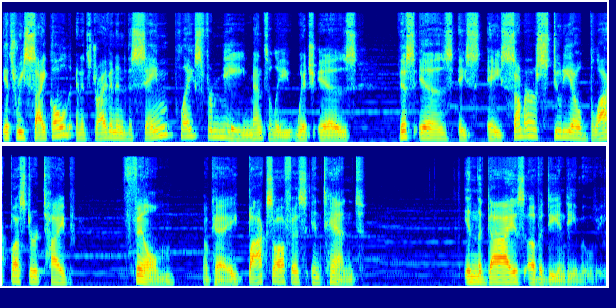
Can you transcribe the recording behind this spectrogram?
it's recycled and it's driving into the same place for me mentally, which is this is a a summer studio blockbuster type film, okay, box office intent in the guise of a D&D movie.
